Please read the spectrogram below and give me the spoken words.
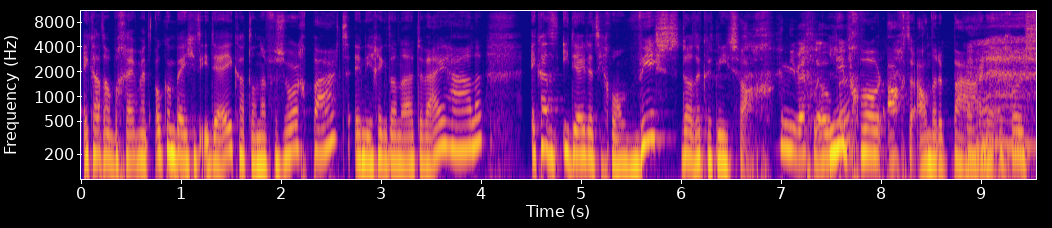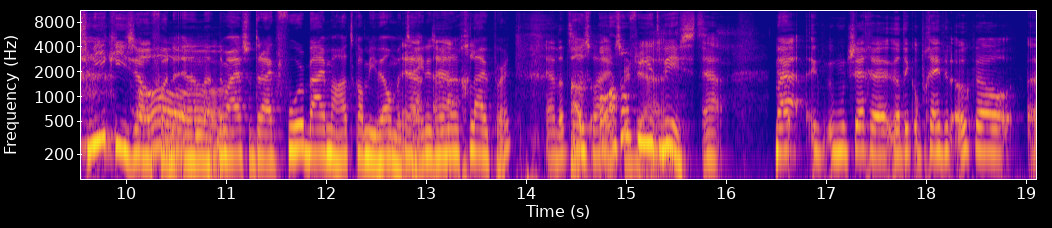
Ik had op een gegeven moment ook een beetje het idee. Ik had dan een verzorgpaard en die ging ik dan uit de wei halen. Ik had het idee dat hij gewoon wist dat ik het niet zag. Niet weglopen. Liep gewoon achter andere paarden. En gewoon sneaky zo. Oh. Van, en, eh, maar zodra ik voer bij me had, kwam hij wel meteen. Ja, dus ja. een gluiperd. Ja, dat is Als- alsof hij het wist. Ja. Maar ja, ik moet zeggen dat ik op een gegeven moment ook wel eh,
